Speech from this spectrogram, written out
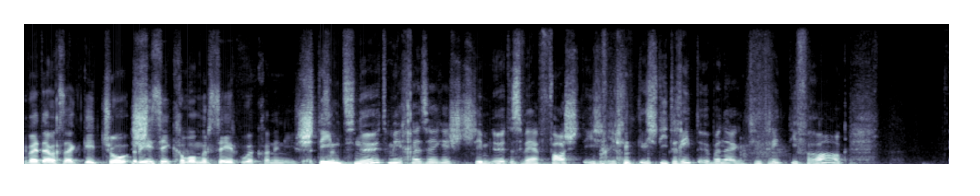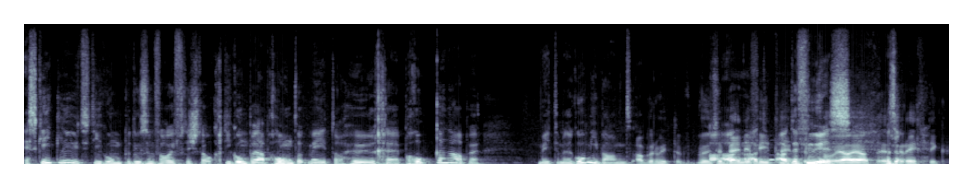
ich würde einfach sagen, es gibt schon Risiken, die wir sehr gut können einschätzen können. Stimmt nicht, Michael Seger, stimmt nicht. Das wäre fast ist, ist die, dritte, die dritte Frage. Es gibt Leute, die gumpen aus dem fünften Stock, die gumpen ab 100 Meter hohen Brücken runter. Mit einem Gummiband. Aber mit einem Benefit an, an, an den Füßen. Ja, ja, das ist also, richtig.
